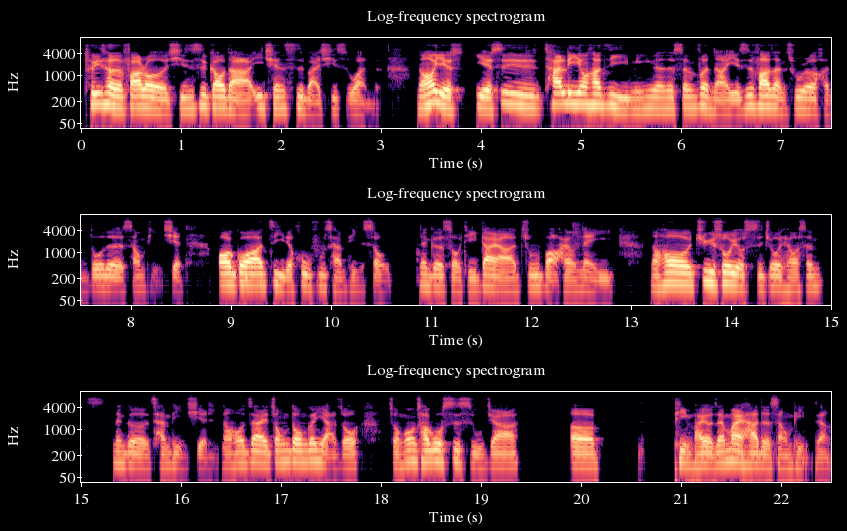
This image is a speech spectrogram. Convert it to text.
推特的 follower 其实是高达一千四百七十万的，然后也也是他利用他自己名媛的身份啊，也是发展出了很多的商品线，包括自己的护肤产品、手那个手提袋啊、珠宝还有内衣，然后据说有十九条生那个产品线，然后在中东跟亚洲总共超过四十五家呃品牌有在卖他的商品这样，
